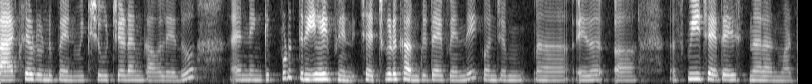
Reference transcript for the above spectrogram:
బ్యాక్ సైడ్ ఉండిపోయాను మీకు షూట్ చేయడానికి అవ్వలేదు. అండ్ ఇంక ఇప్పుడు త్రీ అయిపోయింది. చర్చ్ కూడా కంప్లీట్ అయిపోయింది. కొంచెం ఏదో స్పీచ్ అయితే ఇస్తున్నారనమాట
